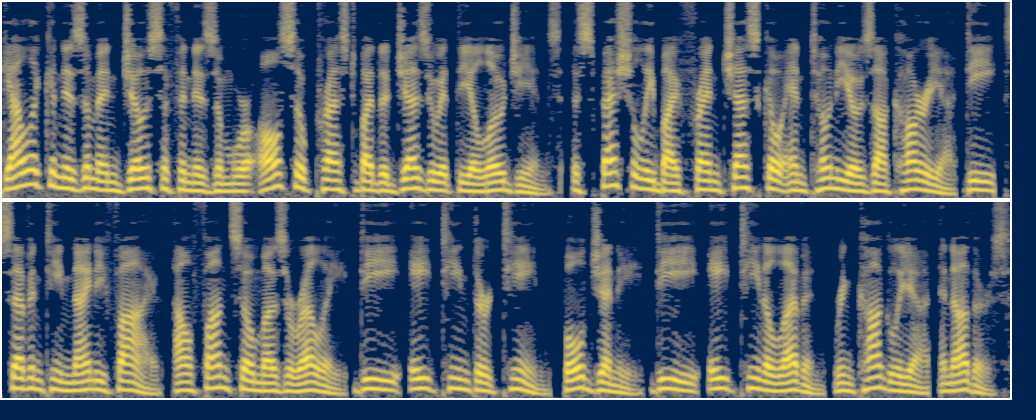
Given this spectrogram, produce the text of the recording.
Gallicanism and Josephinism were also pressed by the Jesuit theologians, especially by Francesco Antonio Zaccaria d. 1795, Alfonso Muzzarelli d. 1813, Bolgeni d. 1811, Roncaglia, and others.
